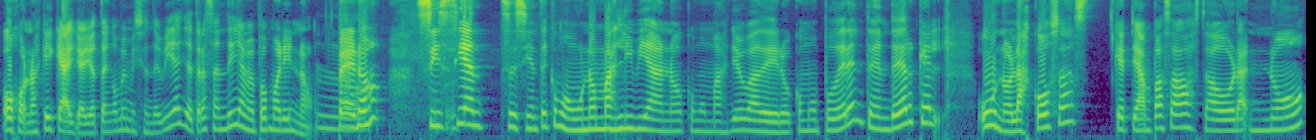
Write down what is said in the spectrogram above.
ojo, no es que, ya yo tengo mi misión de vida, ya trascendí, ya me puedo morir, no. No. Pero sí sien- se siente como uno más liviano, como más llevadero, como poder entender que, uno, las cosas que te han pasado hasta ahora no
